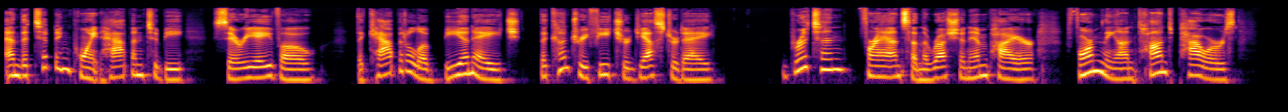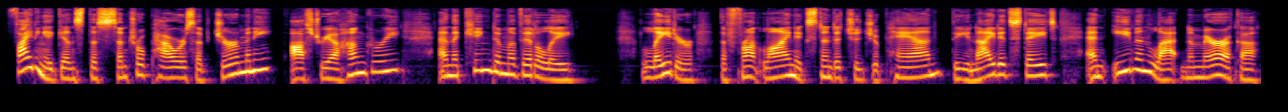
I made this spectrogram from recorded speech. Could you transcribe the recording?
and the tipping point happened to be Sarajevo, the capital of B&H, the country featured yesterday. Britain, France, and the Russian Empire formed the Entente powers fighting against the Central Powers of Germany, Austria Hungary, and the Kingdom of Italy. Later, the front line extended to Japan, the United States, and even Latin America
